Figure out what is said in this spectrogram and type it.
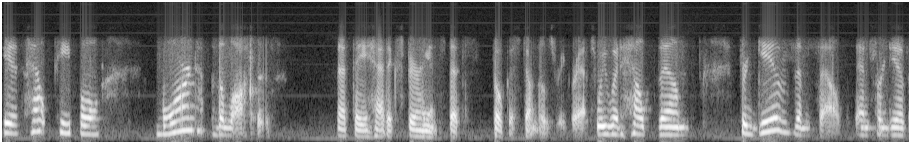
is help people mourn the losses that they had experienced that's focused on those regrets. We would help them forgive themselves and forgive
